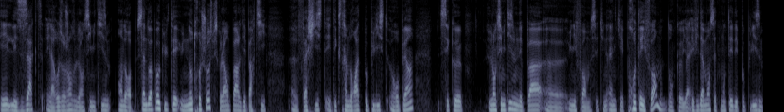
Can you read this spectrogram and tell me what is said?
et les actes et la résurgence de l'antisémitisme en Europe. Ça ne doit pas occulter une autre chose, puisque là on parle des partis euh, fascistes et d'extrême droite populistes européens, c'est que l'antisémitisme n'est pas euh, uniforme, c'est une haine qui est protéiforme, donc il y a évidemment cette montée des populismes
